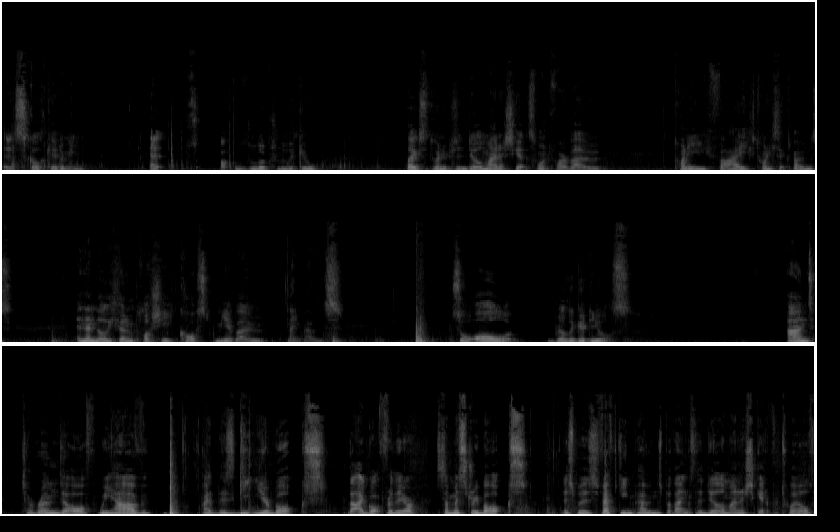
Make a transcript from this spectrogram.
it's Skull Kid, I mean, it looks really cool. Thanks to 20% deal, managed to get this one for about 25, 26 pounds. And then the Leafeon plushie cost me about 9 pounds. So all really good deals. And to round it off, we have uh, this Geek Gear box that I got for there. It's a mystery box this was £15, but thanks to the deal I managed to get it for 12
